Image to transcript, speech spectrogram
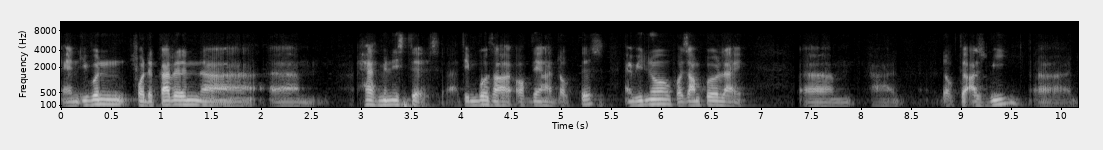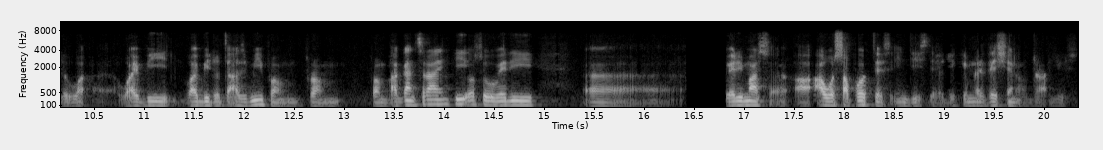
And even for the current uh, um, health ministers, I think both are, of them are doctors. And we know, for example, like um, uh, Dr. Azmi, uh, the YB, YB Dr. Azmi from, from, from Bagan he also very, uh, very much uh, our supporters in this decriminalization of drug use.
